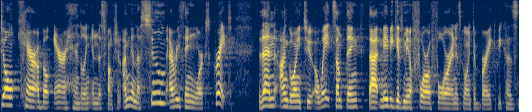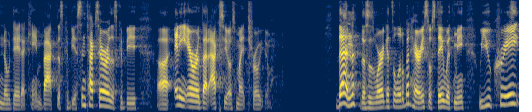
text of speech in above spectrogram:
don't care about error handling in this function. I'm going to assume everything works great. Then I'm going to await something that maybe gives me a 404 and is going to break because no data came back. This could be a syntax error. This could be uh, any error that Axios might throw you. Then, this is where it gets a little bit hairy, so stay with me. You create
